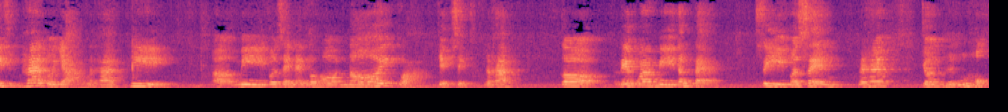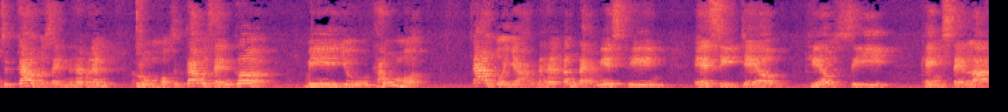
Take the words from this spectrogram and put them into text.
25 ตัวอย่างนะคะที่ มีเปอร์เซ็นต์แอลกอฮอล์น้อยกว่า 70 นะคะ ก็เรียกว่ามีตั้งแต่ 4%นะฮะ จนถึง 69%นะฮะ เพราะนั้นกลุ่ม 69%ก็มีอยู่ทั้งหมด 9 ตัวอย่างนะฮะ ตั้งแต่มิสทีน SC Gel TLC King Stella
